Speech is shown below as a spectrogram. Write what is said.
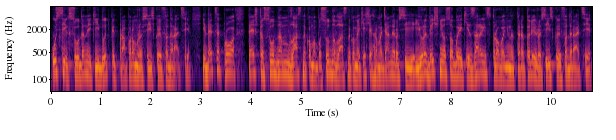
усіх суден, які йдуть під прапором Російської Федерації. Йдеться про те, що суднам, власником або судновласником, яких є громадяни Росії, юридичні особи, які зареєстровані на території Російської Федерації,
